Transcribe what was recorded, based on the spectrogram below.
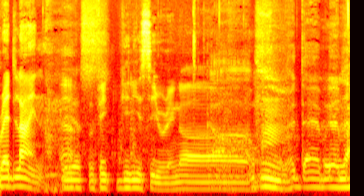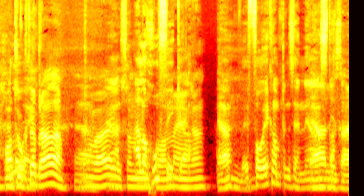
Red Line. yes. Hun fikk grisehjuling av Det det er Hun tok det bra, da. Hun var liksom Eller hun fikk, ja. Ja. Forrige kampen sin. Ja, Ja,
